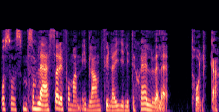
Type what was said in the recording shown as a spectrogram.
Och så, som, som läsare får man ibland fylla i lite själv eller tolka.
